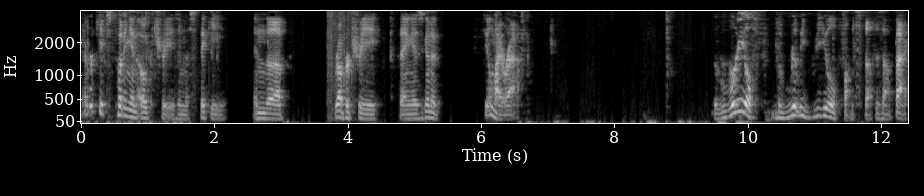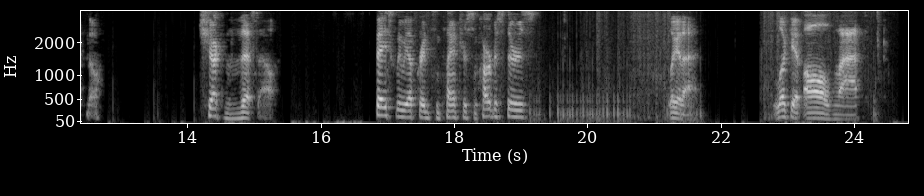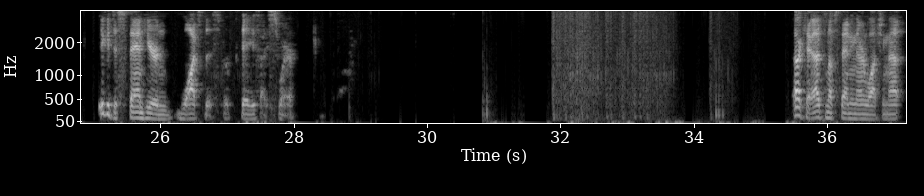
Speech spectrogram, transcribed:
Whoever keeps putting in oak trees in the sticky, in the rubber tree thing is to feel my wrath. The real, the really real fun stuff is out back, though. Check this out. Basically, we upgraded some planters, some harvesters. Look at that. Look at all that. You could just stand here and watch this for days, I swear. Okay, that's enough standing there and watching that.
